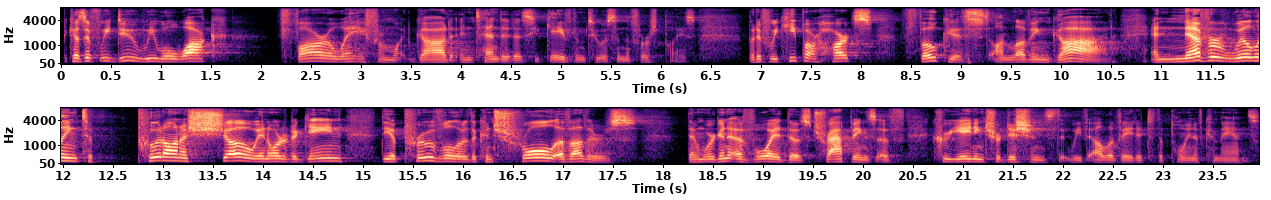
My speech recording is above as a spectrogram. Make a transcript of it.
because if we do, we will walk far away from what God intended as He gave them to us in the first place. But if we keep our hearts focused on loving God and never willing to put on a show in order to gain the approval or the control of others, then we're going to avoid those trappings of creating traditions that we've elevated to the point of commands.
